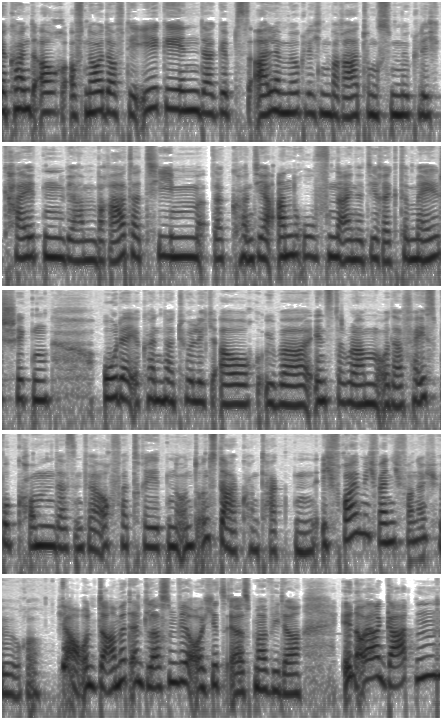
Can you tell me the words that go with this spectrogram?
Ihr könnt auch auf neudorf.de gehen, da gibt's alle möglichen Beratungsmöglichkeiten. Wir haben ein Beraterteam, da könnt ihr anrufen, eine direkte Mail schicken oder ihr könnt natürlich auch über Instagram oder Facebook kommen, da sind wir auch vertreten und uns da kontakten. Ich freue mich, wenn ich von euch höre. Ja, und damit entlassen wir euch jetzt erstmal wieder in euren Garten,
